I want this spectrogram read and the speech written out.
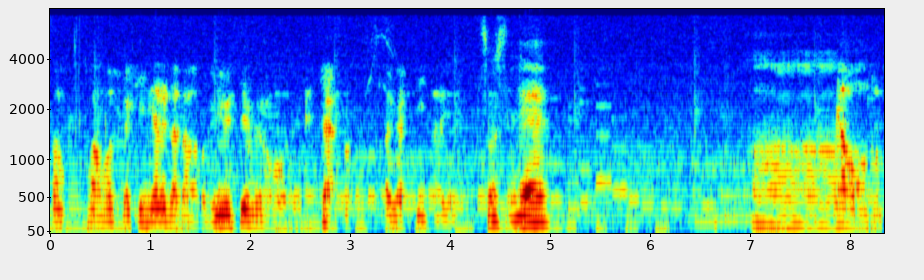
まあ、まあ、もしくは気になる方は、その YouTube の方でね、ちゃんと探していただければ。そうですね。いや、もうあその、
